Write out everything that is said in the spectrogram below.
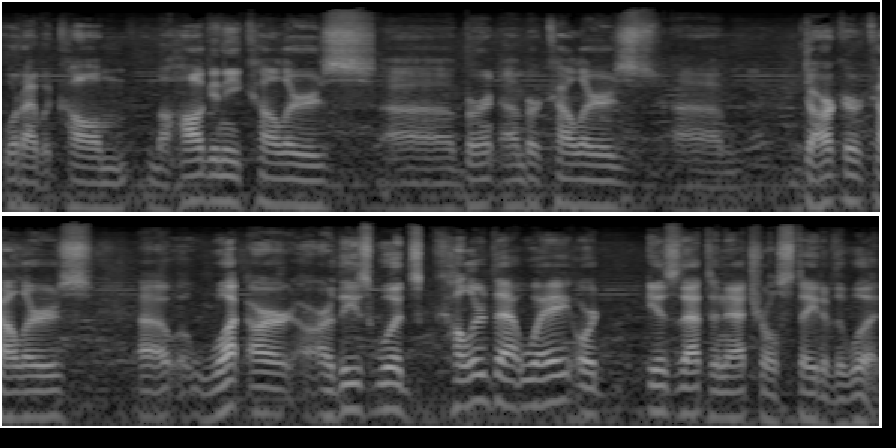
what I would call mahogany colors, uh, burnt umber colors, um, darker colors. Uh, what are are these woods colored that way, or is that the natural state of the wood?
